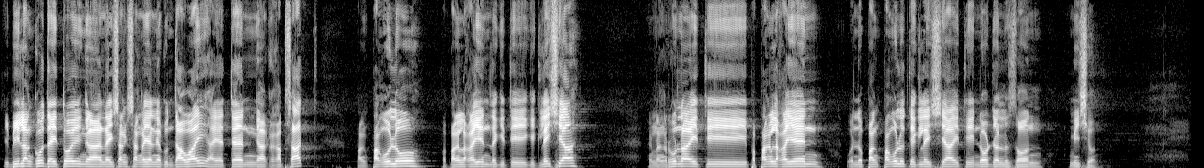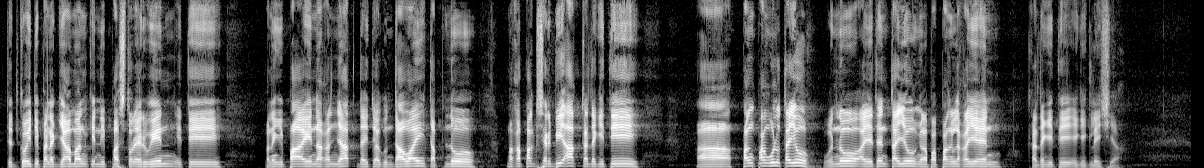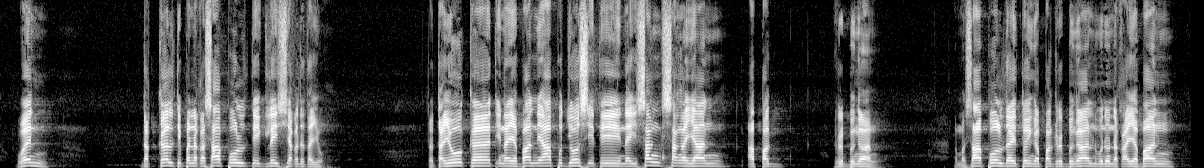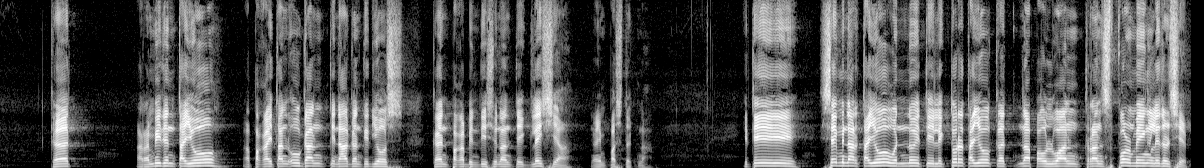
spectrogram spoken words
Ibilang ko daytoy nga naisang sangayan nga gundaway ayaten nga kakapsat pang pangulo papanglakayen lagi ti iglesia ang nangruna iti papanglakayen wano pang pangulo ti iglesia iti Northern Luzon Mission. Ted ko iti panagyaman kin ni Pastor Erwin iti panangipay na kanyak daytoy agundaway tapno makapagserbiak kadagiti Ah, pangpangulo tayo, wano ayaten tayo nga papanglakayen kadagiti ig iglesia. When dakkel ti panakasapol ti iglesia kada tayo. Tatayo kat inayaban ni Apo Dios iti naisang sangayan apag rebengan. Masapol daytoy nga pagrebengan wano nakayaban kat aramiden tayo apakaitanugan tinagan ti Dios ken pakabendisyonan ti iglesia nga impastek na. Iti seminar tayo wenno iti lektura tayo ket napaulwan transforming leadership.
